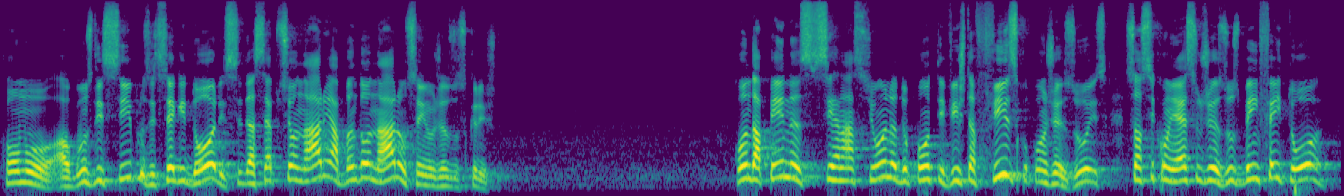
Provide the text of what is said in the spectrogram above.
Como alguns discípulos e seguidores se decepcionaram e abandonaram o Senhor Jesus Cristo. Quando apenas se relaciona do ponto de vista físico com Jesus, só se conhece o Jesus benfeitor.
